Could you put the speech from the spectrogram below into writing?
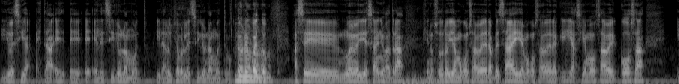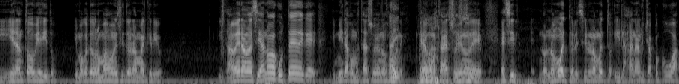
Y yo decía, está, eh, eh, el exilio no ha muerto, y la lucha por el exilio no ha muerto. Porque No, yo no, recuerdo no, no. hace nueve, diez años atrás que nosotros íbamos con Saavedra a Versailles, íbamos con Saavedra aquí, hacíamos, ¿sabes? Cosas, y eran todos viejitos. Y me acuerdo que los más jovencitos eran más queridos. Y Saavedra nos decía, no, que ustedes, que... Y mira cómo está eso lleno de jóvenes. Mira cómo bueno. está eso Sí, lleno sí, de... Es decir, eh, no, no ha muerto, el exilio no ha muerto y las ganas de luchar por Cuba.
